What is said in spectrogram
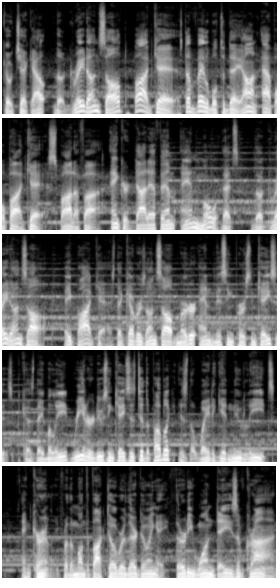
Go check out the Great Unsolved podcast, available today on Apple Podcasts, Spotify, Anchor.fm, and more. That's The Great Unsolved, a podcast that covers unsolved murder and missing person cases because they believe reintroducing cases to the public is the way to get new leads. And currently, for the month of October, they're doing a 31 Days of Crime,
